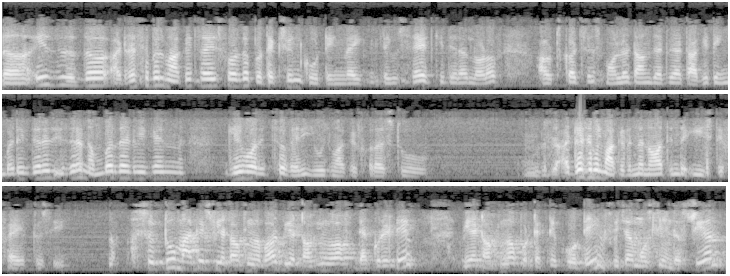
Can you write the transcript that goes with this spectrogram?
uh, is the addressable market size for the protection coating. Like, like you said, there are a lot of outskirts and smaller towns that we are targeting. But is there a, is there a number that we can give, or it's a very huge market for us to addressable market in the north, in the east, if I have to see. So two markets we are talking about. We are talking of decorative. We are talking of protective coatings, which are mostly industrial.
